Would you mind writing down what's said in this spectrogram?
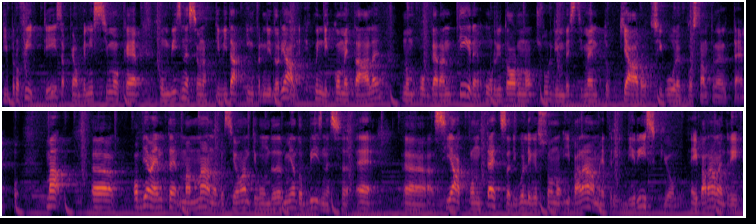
di profitti, sappiamo benissimo che un business è un'attività imprenditoriale e quindi come tale non può garantire un ritorno sull'investimento chiaro, sicuro e costante nel tempo. Ma eh, ovviamente man mano che si va avanti con un determinato business e eh, si ha contezza di quelli che sono i parametri di rischio e i parametri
